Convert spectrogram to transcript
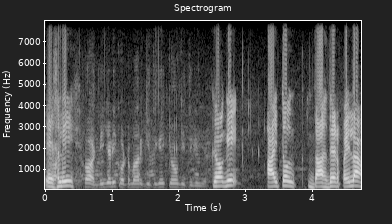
ਇਸ ਲਈ ਤੁਹਾਡੀ ਜਿਹੜੀ ਕੁੱਟਮਾਰ ਕੀਤੀ ਗਈ ਕਿਉਂ ਕੀਤੀ ਗਈ ਹੈ? ਕਿਉਂਕਿ ਅੱਜ ਤੋਂ 10 ਦਿਨ ਪਹਿਲਾਂ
